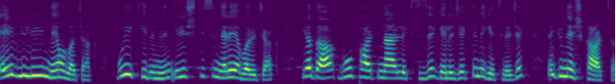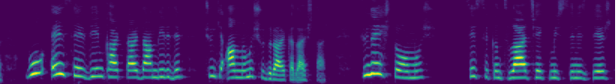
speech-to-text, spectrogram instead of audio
evliliği ne olacak? Bu ikilinin ilişkisi nereye varacak? Ya da bu partnerlik size gelecekte ne getirecek? Ve güneş kartı. Bu en sevdiğim kartlardan biridir. Çünkü anlamı şudur arkadaşlar. Güneş doğmuş, siz sıkıntılar çekmişsinizdir,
